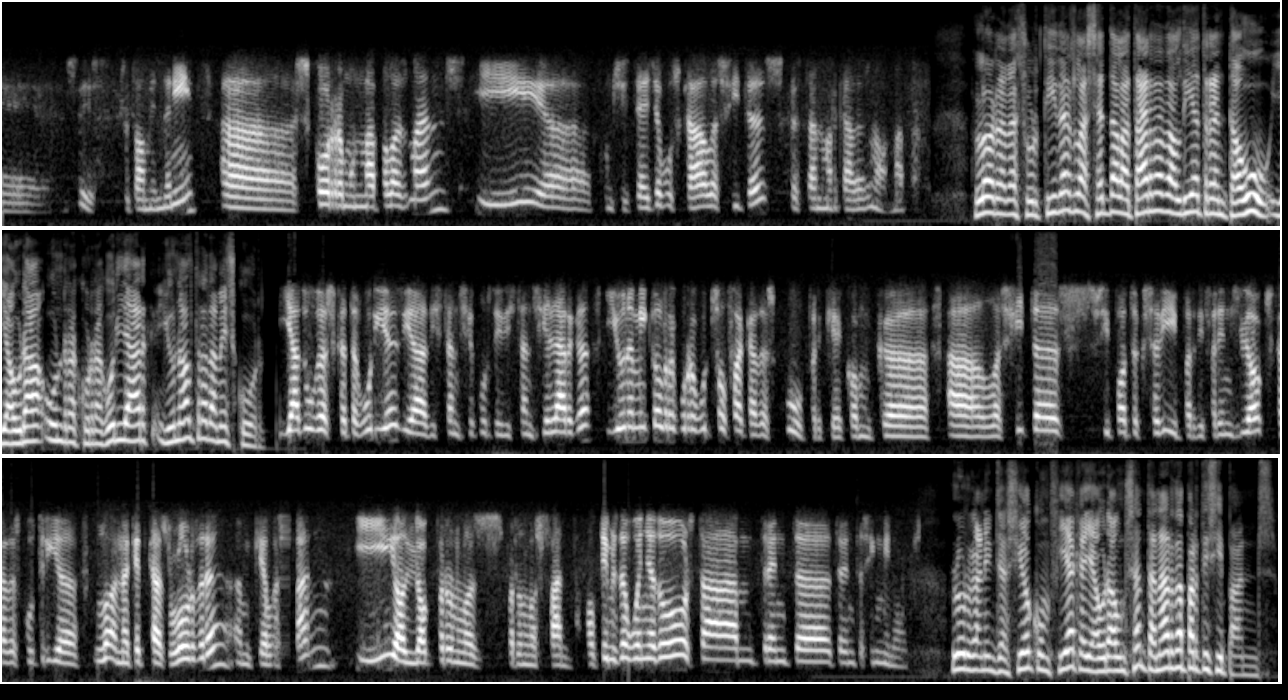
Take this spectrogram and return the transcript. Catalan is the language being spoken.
totalment de nit, eh, es corre amb un mapa a les mans i eh, consisteix a buscar les fites que estan marcades en el mapa. L'hora de sortida és les 7 de la tarda del dia 31. Hi haurà un recorregut llarg i un altre de més curt. Hi ha dues categories, hi ha distància curta i distància llarga, i una mica el recorregut se'l fa cadascú, perquè com que eh, les fites s'hi pot accedir per diferents llocs, cadascú tria, en aquest cas, l'ordre amb què les fan i el lloc per on les, per on les fan. El temps de guanyador està en 30-35 minuts. L'organització confia que hi haurà un centenar de participants.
